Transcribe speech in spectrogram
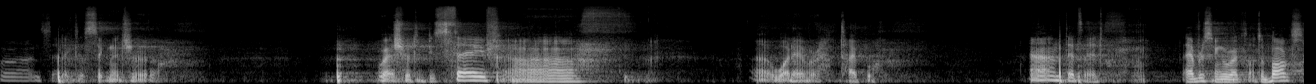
And select a signature. Where should it be saved? Uh, uh, whatever, typo. And that's it. Everything works out of the box,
